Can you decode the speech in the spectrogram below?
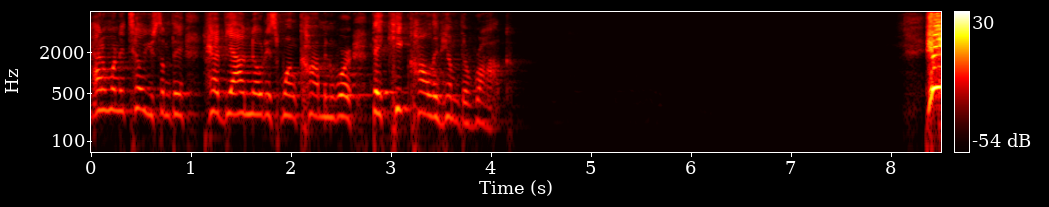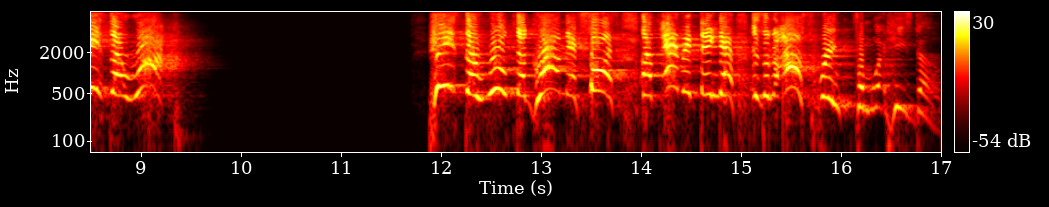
I don't want to tell you something. Have y'all noticed one common word? They keep calling him the rock. He's the rock. He's the root, the grounded source of everything that is an offspring from what he's done.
